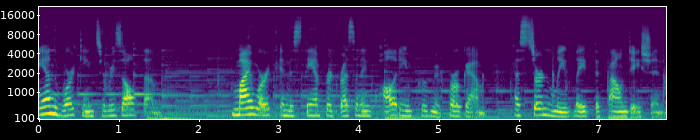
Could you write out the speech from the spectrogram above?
and working to resolve them. My work in the Stanford Resident Quality Improvement Program has certainly laid the foundation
